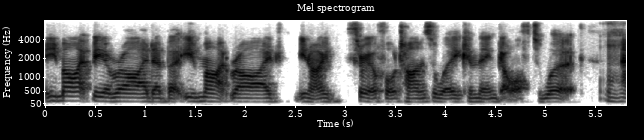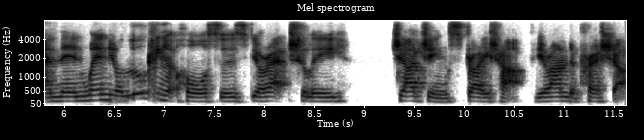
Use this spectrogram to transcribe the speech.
you might be a rider, but you might ride, you know, three or four times a week and then go off to work. Mhm. And then when you're looking at horses, you're actually judging straight up. You're under pressure.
